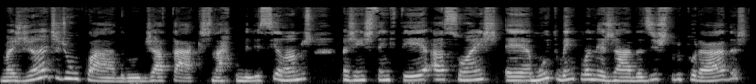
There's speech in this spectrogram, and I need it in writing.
Mas diante de um quadro de ataques narcomilicianos, a gente tem que ter ações é, muito bem planejadas e estruturadas,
